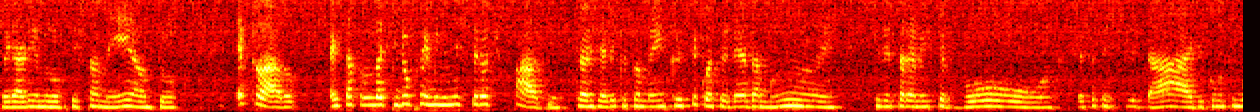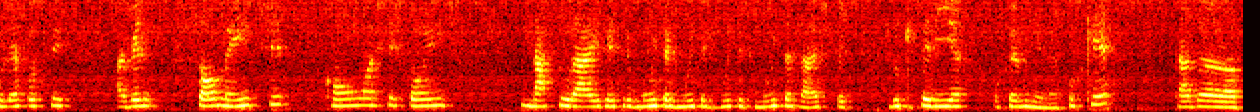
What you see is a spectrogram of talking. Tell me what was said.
da galinha no Novo Testamento. É claro, a gente está falando aqui de um feminino estereotipado, que a Angélica também criticou essa ideia da mãe, que necessariamente é boa, essa fertilidade, como se mulher fosse a ver somente com as questões naturais, entre muitas, muitas, muitas, muitas aspas, do que seria o feminino. Porque cada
